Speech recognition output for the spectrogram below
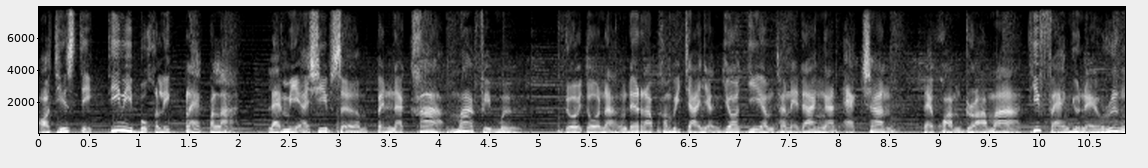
ออทิสติกที่มีบุคลิกแปลกประหลาด และมีอาชีพเสริมเป็นนักฆ่ามากฝีมือ โดยตัวหนังได้รับคำวิจารณ์อย่างยอดเยี่ยมทั้งในด้านงานแอคชั่นและความดราม่าที่แฝงอยู่ในเรื่อง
